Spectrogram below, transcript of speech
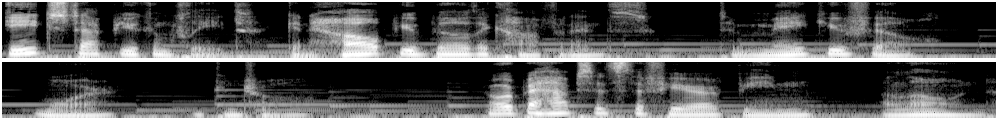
Each step you complete can help you build the confidence to make you feel more in control. Or perhaps it's the fear of being alone,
